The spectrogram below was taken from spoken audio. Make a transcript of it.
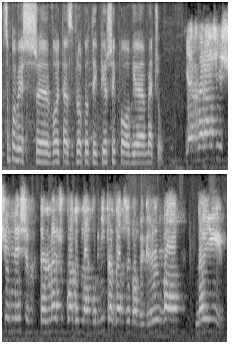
Co powiesz e, Wojtas o tej pierwszej połowie meczu? Jak na razie świetnie się ten mecz układa dla Górnika, zawsze bo wygrywa. No i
